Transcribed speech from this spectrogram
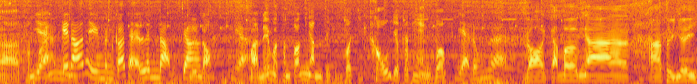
à, thanh Dạ, toán cái đó thì mình có thể linh động cho linh động. Dạ, Và nếu mà thanh toán nhanh thì cũng có chiết khấu cho khách hàng phải không? dạ đúng rồi. Rồi cảm ơn à, à, Thùy Nhi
